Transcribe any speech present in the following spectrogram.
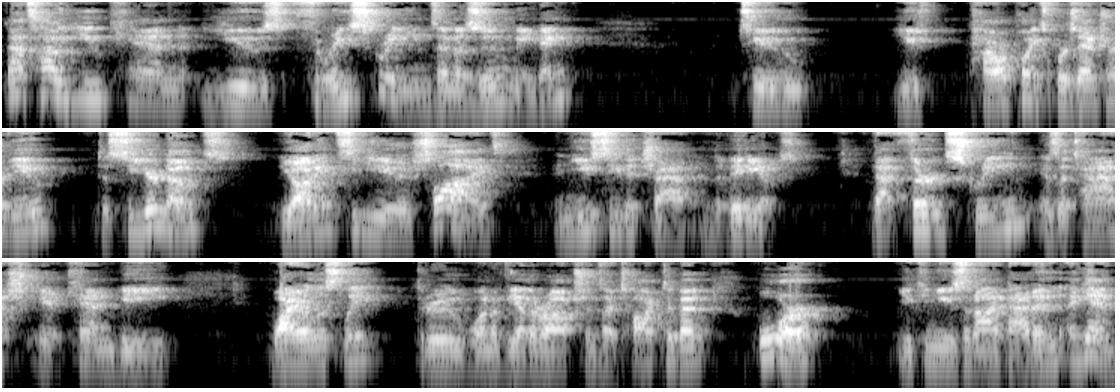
that's how you can use three screens in a Zoom meeting to use PowerPoint's presenter view to see your notes, the audience sees your slides, and you see the chat and the videos. That third screen is attached. It can be wirelessly through one of the other options I talked about, or you can use an iPad. And again,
